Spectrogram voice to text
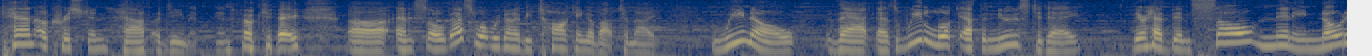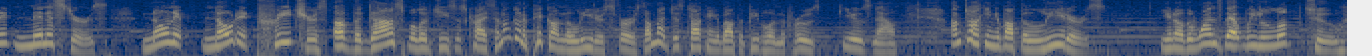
can a Christian have a demon? And, okay, uh, and so that's what we're going to be talking about tonight. We know that as we look at the news today, there have been so many noted ministers, noted, noted preachers of the gospel of Jesus Christ. And I'm going to pick on the leaders first. I'm not just talking about the people in the pews, pews now. I'm talking about the leaders, you know, the ones that we look to,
